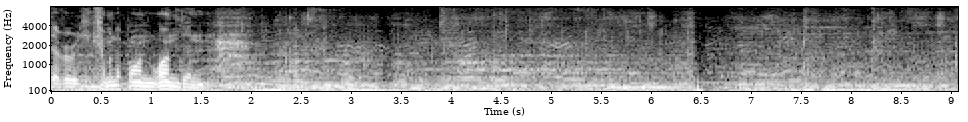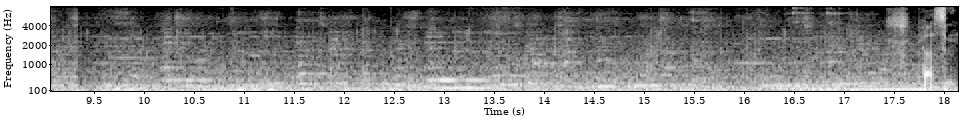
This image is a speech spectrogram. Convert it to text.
Everybody, coming up on London. Passing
